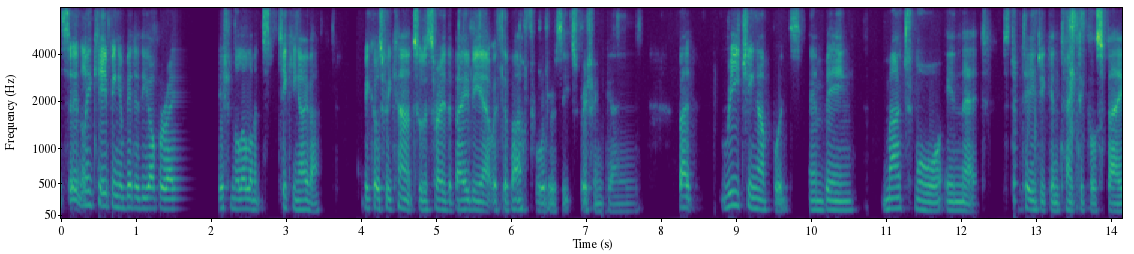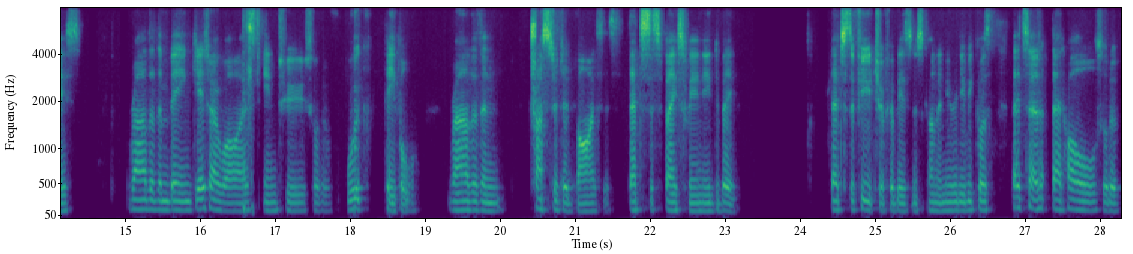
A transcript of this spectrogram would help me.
Certainly keeping a bit of the operational elements ticking over because we can't sort of throw the baby out with the bathwater, as the expression goes. But reaching upwards and being much more in that strategic and tactical space rather than being ghettoized into sort of work people rather than trusted advisors. That's the space we need to be. That's the future for business continuity because that's a, that whole sort of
